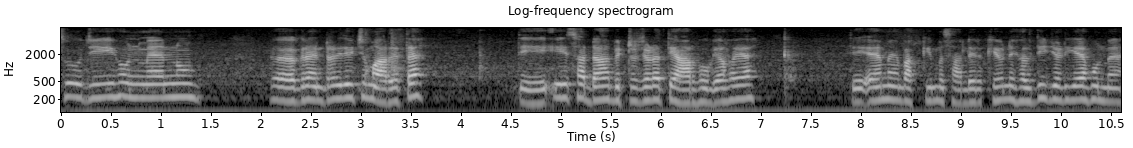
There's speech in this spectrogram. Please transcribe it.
ਸੋ ਜੀ, ਹੁਣ ਮੈਂ ਇਹਨੂੰ ਗ੍ਰਾਈਂਡਰ ਇਹਦੇ ਵਿੱਚ ਮਾਰ ਦਿੱਤਾ ਹੈ। ਤੇ ਇਹ ਸਾਡਾ ਬਿਟਰ ਜਿਹੜਾ ਤਿਆਰ ਹੋ ਗਿਆ ਹੋਇਆ ਹੈ। ਤੇ ਇਹ ਮੈਂ ਬਾਕੀ ਮਸਾਲੇ ਰੱਖੇ ਉਹਨੇ ਹਲਦੀ ਜਿਹੜੀ ਹੈ, ਹੁਣ ਮੈਂ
